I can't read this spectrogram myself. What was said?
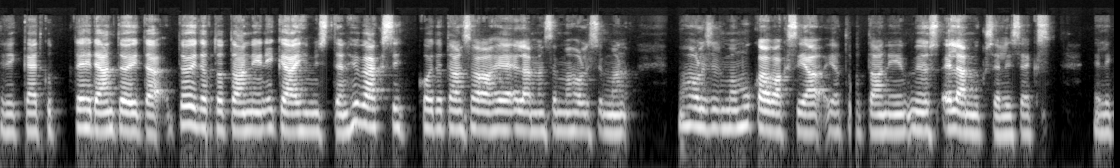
Eli kun tehdään töitä, töitä tota, niin ikäihmisten hyväksi, koitetaan saada heidän elämänsä mahdollisimman, mahdollisimman mukavaksi ja, ja tota, niin myös elämykselliseksi. Eli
